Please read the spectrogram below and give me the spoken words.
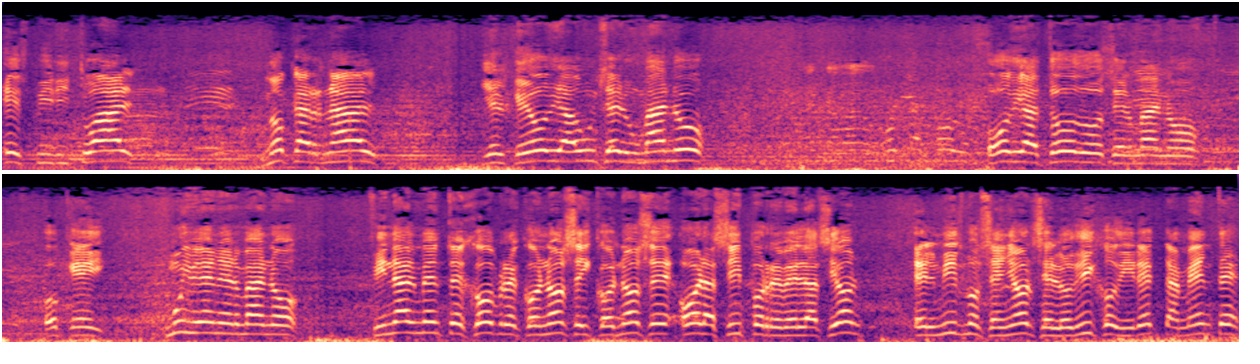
espiritual, no carnal. Y el que odia a un ser humano, odia a todos, hermano. Ok, muy bien, hermano. Finalmente Job reconoce y conoce, ahora sí por revelación, el mismo Señor se lo dijo directamente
